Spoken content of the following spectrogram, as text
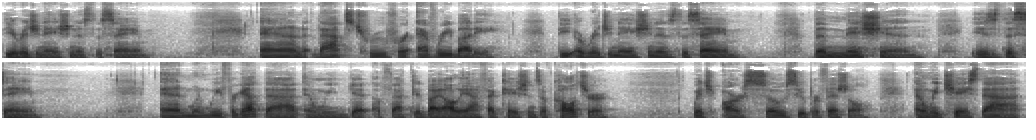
The origination is the same. And that's true for everybody. The origination is the same, the mission is the same. And when we forget that and we get affected by all the affectations of culture, which are so superficial, and we chase that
